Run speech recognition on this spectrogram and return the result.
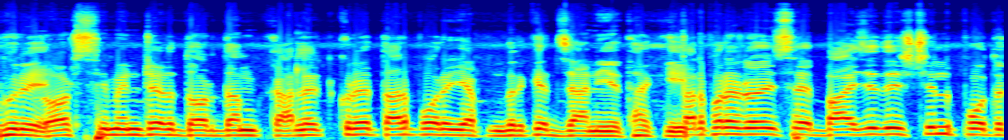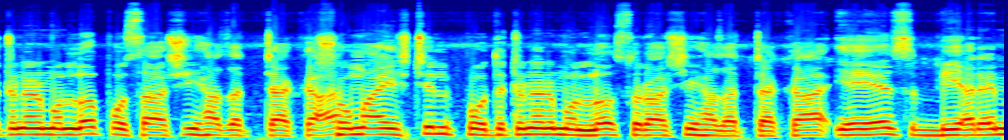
ঘুরে রড, সিমেন্টের দরদাম কালেক্ট করে তারপরেই আপনাদেরকে জানিয়ে থাকি। তারপরে রয়েছে বাইজিদ স্টিল প্রতি টনের মূল্য পঁচাশি হাজার টাকা, সোমা স্টিল প্রতি টনের মূল্য চৌরাশি হাজার টাকা, এএস বিআরএম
